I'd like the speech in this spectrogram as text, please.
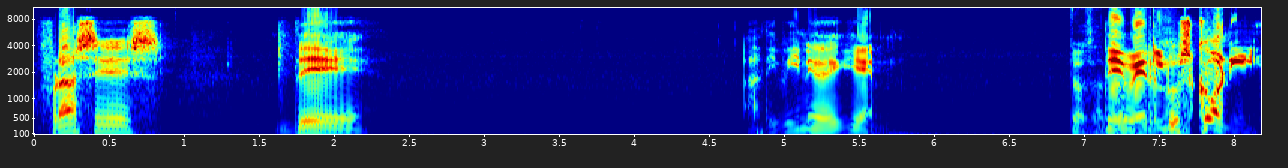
Frases de... Adivine de quién. De. Berlusconi.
